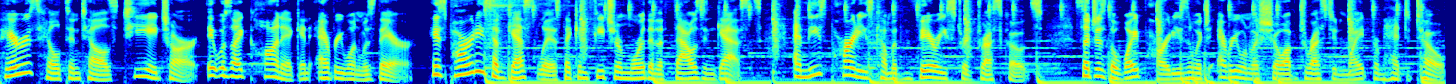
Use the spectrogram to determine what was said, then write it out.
Paris Hilton tells THR it was iconic and everyone was there. His parties have guest lists that can feature more than a thousand guests, and these parties come with very strict dress codes, such as the white parties in which everyone must show up dressed in white from head to toe.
